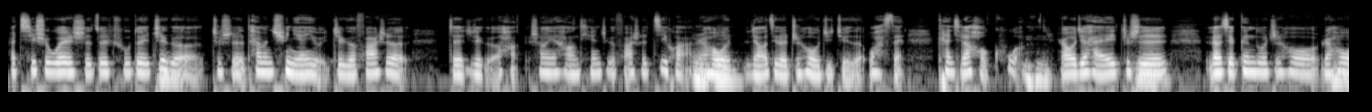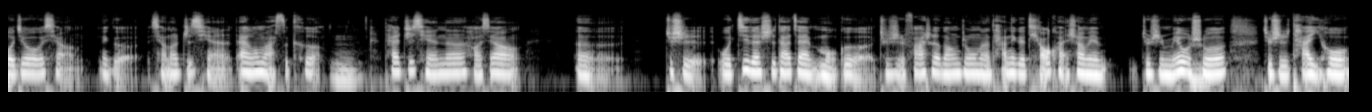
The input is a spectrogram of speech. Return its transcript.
啊，其实我也是最初对这个，就是他们去年有这个发射的这个航商业航天这个发射计划，然后我了解了之后，我就觉得哇塞，看起来好酷啊！然后我就还就是了解更多之后，然后我就想那个想到之前埃隆马斯克，嗯，他之前呢好像呃，就是我记得是他在某个就是发射当中呢，他那个条款上面就是没有说，就是他以后。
